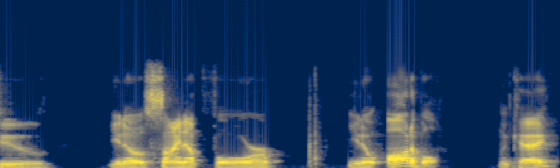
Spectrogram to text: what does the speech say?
to, you know, sign up for, you know, Audible, okay,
